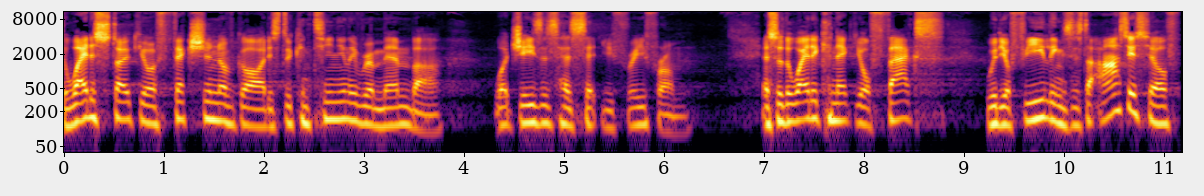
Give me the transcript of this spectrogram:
The way to stoke your affection of God is to continually remember what Jesus has set you free from. And so, the way to connect your facts with your feelings is to ask yourself,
